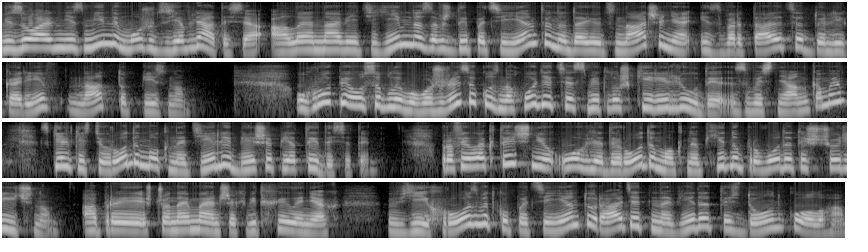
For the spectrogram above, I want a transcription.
Візуальні зміни можуть з'являтися, але навіть їм не завжди пацієнти надають значення і звертаються до лікарів надто пізно. У групі особливого ж ризику знаходяться світлошкірі люди з веснянками з кількістю родимок на тілі більше 50. Профілактичні огляди родимок необхідно проводити щорічно, а при щонайменших відхиленнях в їх розвитку пацієнту радять навідатись до онколога.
